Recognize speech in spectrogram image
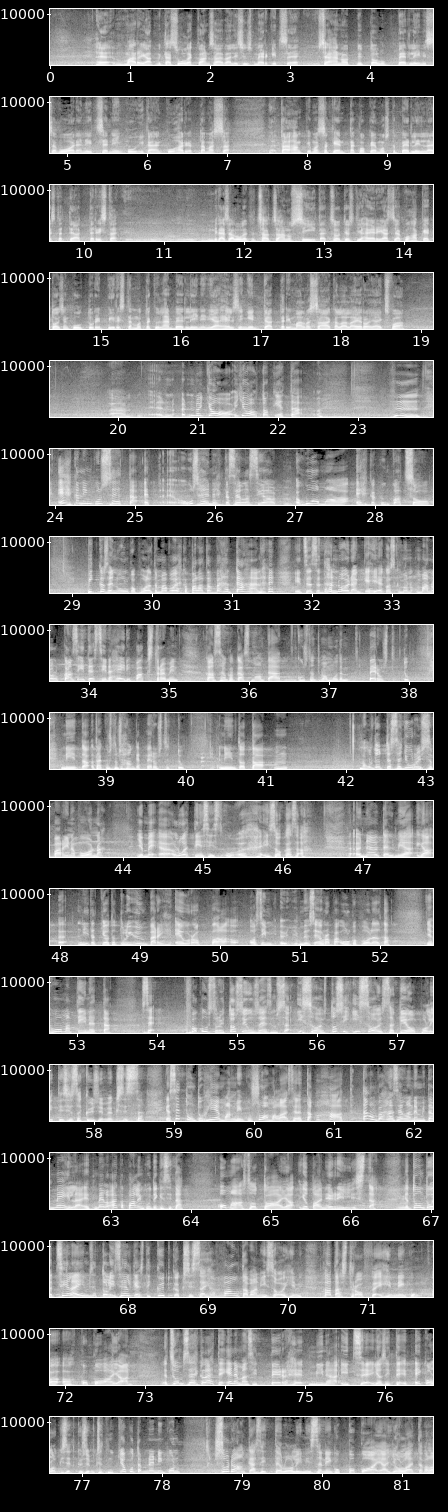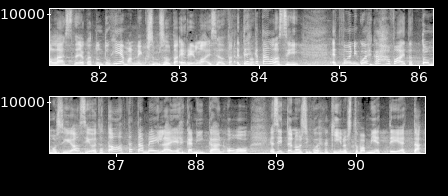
Maria, mitä sulle kansainvälisyys merkitsee? Sähän on nyt ollut Berliinissä vuoden itse niin kuin ikään kuin harjoittamassa tai hankkimassa kenttäkokemusta berliiniläistä teatterista. Mitä sä luulet, että sä oot saanut siitä? Että se on tietysti ihan eri asia kuin hakea toisen kulttuurin piiristä, mutta kyllähän Berliinin ja Helsingin teatterimaailmassa on aika lailla eroja, eikö vaan? Ähm, no, no joo, joo, toki, että Hmm. Ehkä niin kuin se, että, että usein ehkä sellaisia huomaa, ehkä kun katsoo pikkasen ulkopuolelta. Mä voin ehkä palata vähän tähän, itse asiassa tähän noidankehiä, koska mä, mä oon ollut kans itse siinä Heidi Backströmin kanssa, jonka kanssa mä oon tää kustantama muuten perustettu, niin, tai kustannushanke perustettu, niin tota, mm, Mä olin tässä Juryssä parina vuonna ja me äh, luettiin siis äh, iso kasa äh, näytelmiä ja äh, niitä, joita tuli ympäri Eurooppaa, osin myös Euroopan ulkopuolelta. Ja huomattiin, että se fokus oli tosi usein isoissa, tosi isoissa geopoliittisissa kysymyksissä. Ja se tuntui hieman niin kuin suomalaiselle, että ahaa, tämä on vähän sellainen, mitä meillä, että meillä on aika paljon kuitenkin sitä omaa sotaa ja jotain erillistä. Mm. Ja tuntuu, että siellä ihmiset oli selkeästi kytköksissä ihan valtavan isoihin katastrofeihin niin kuin, uh, uh, koko ajan. Et Suomessa ehkä lähtee enemmän siitä perhe, minä itse ja sitten ekologiset kysymykset, mutta joku tämmöinen niin sodan käsittely oli niissä niin kuin koko ajan jollain tavalla läsnä, joka tuntui hieman niin kuin semmoiselta erilaiselta. Et no. ehkä tällaisia, että voi niin kuin ehkä havaita tommosia asioita, että tätä meillä ei ehkä niinkään ole. Ja sitten olisi niin kuin ehkä kiinnostava miettiä, että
